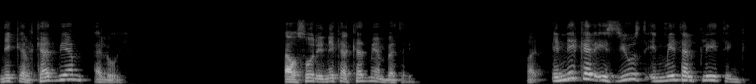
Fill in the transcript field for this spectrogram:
nickel cadmium alloy. أو sorry nickel cadmium battery طيب ال nickel is used in metal plating.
